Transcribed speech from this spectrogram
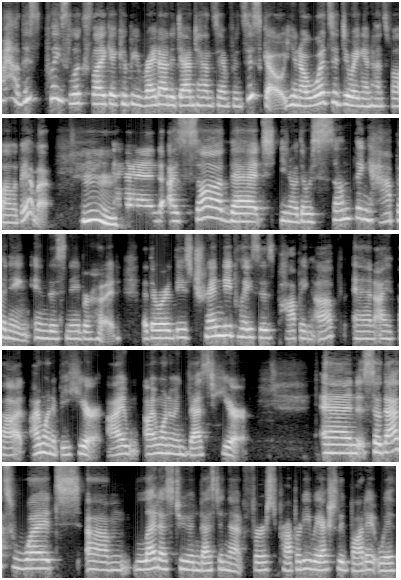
wow, this place looks like it could be right out of downtown San Francisco. You know, what's it doing in Huntsville, Alabama? Hmm. And I saw that, you know, there was something happening in this neighborhood, that there were these trendy places popping up. And I thought, I want to be here. I, I want to invest here. And so that's what um, led us to invest in that first property. We actually bought it with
